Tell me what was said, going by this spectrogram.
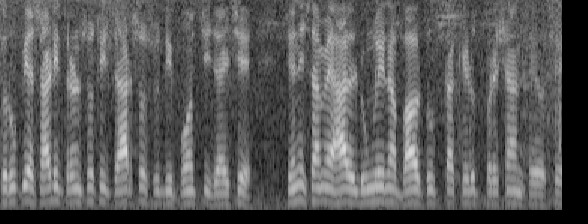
તો રૂપિયા સાડી ત્રણસોથી ચારસો સુધી પહોંચી જાય છે. જેની સામે હાલ ડુંગળીના ભાવ તૂટતા ખેડૂત પરેશાન થયો છે.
